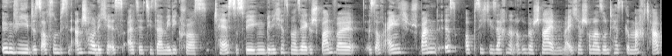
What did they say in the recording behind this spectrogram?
irgendwie das auch so ein bisschen anschaulicher ist als jetzt dieser Medicross-Test. Deswegen bin ich jetzt mal sehr gespannt, weil es auch eigentlich spannend ist, ob sich die Sachen dann auch überschneiden, weil ich ja schon mal so einen Test gemacht habe,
